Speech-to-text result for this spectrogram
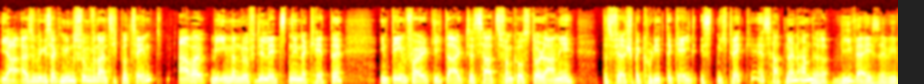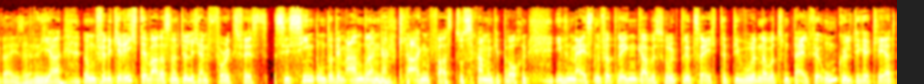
ja, also wie gesagt, minus 95 Prozent, aber wie immer nur für die letzten in der Kette. In dem Fall gilt der alte Satz von Costolani, das verspekulierte Geld ist nicht weg, es hat nur ein anderer. Wie weise, wie weise. Ja, und für die Gerichte war das natürlich ein Volksfest. Sie sind unter dem Andrang an Klagen fast zusammengebrochen. In den meisten Verträgen gab es Rücktrittsrechte, die wurden aber zum Teil für ungültig erklärt.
